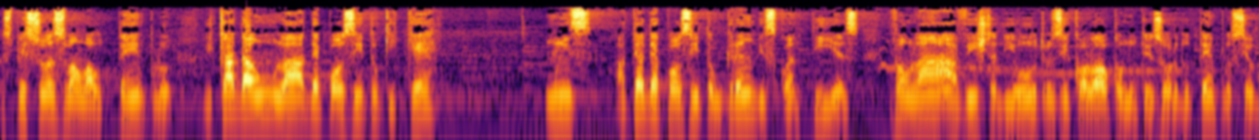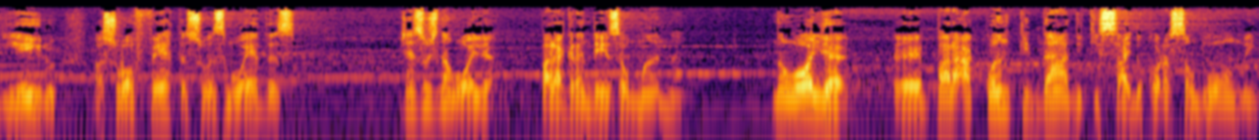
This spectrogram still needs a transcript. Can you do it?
as pessoas vão ao templo e cada um lá deposita o que quer. Uns até depositam grandes quantias, vão lá à vista de outros e colocam no tesouro do templo seu dinheiro, a sua oferta, suas moedas. Jesus não olha para a grandeza humana, não olha é, para a quantidade que sai do coração do homem,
